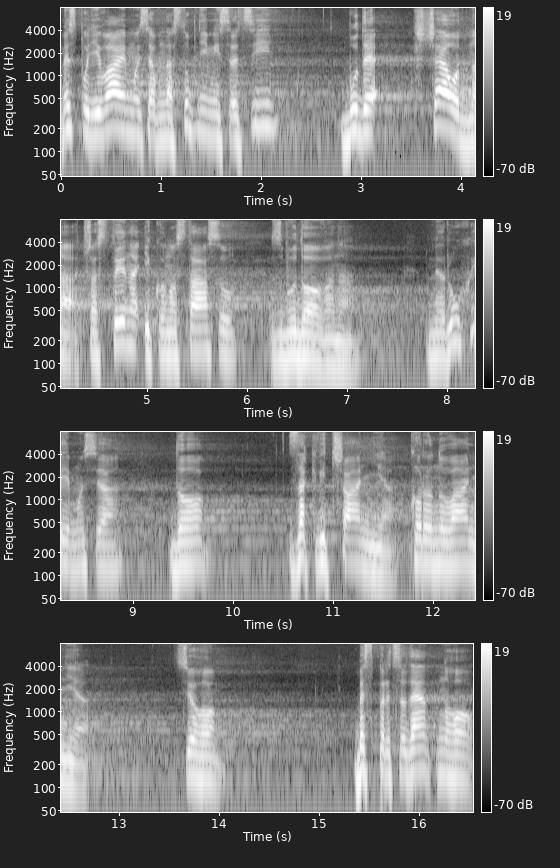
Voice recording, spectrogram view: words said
Ми сподіваємося, в наступні місяці буде ще одна частина іконостасу збудована. Ми рухаємося до заквітчання, коронування цього безпрецедентного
